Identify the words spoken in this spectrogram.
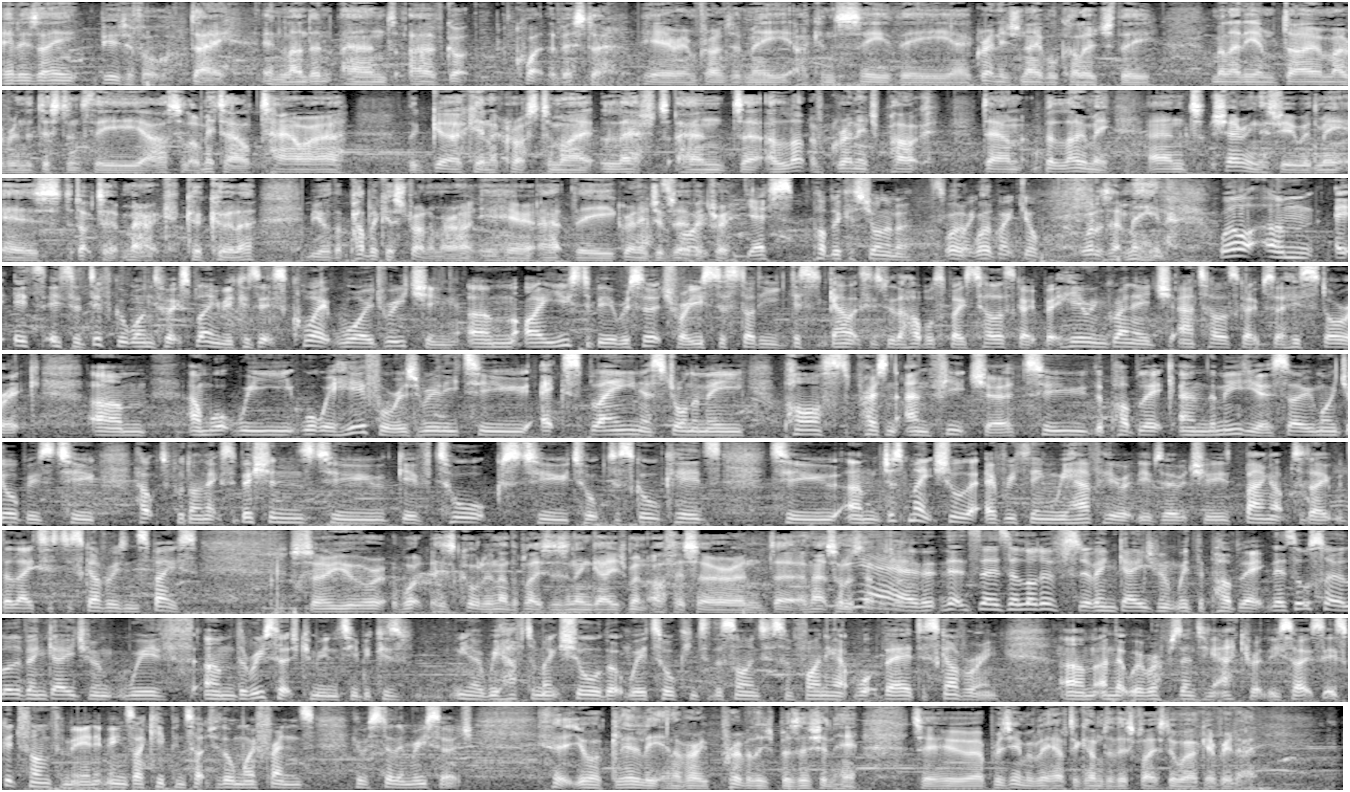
It is a beautiful day in London, and I've got quite the vista here in front of me. I can see the uh, Greenwich Naval College, the Millennium Dome over in the distance, the ArcelorMittal Tower, the Gherkin across to my left, and uh, a lot of Greenwich Park down below me. And sharing this view with me is Dr. Marek Kukula. You're the public astronomer, aren't you, here at the Greenwich Observatory? Yes, public astronomer. It's a What- great, job. What does that mean? Well, um, it, it's it's a difficult one to explain because it's quite wide-reaching. Um, I used to be a researcher. I used to study distant galaxies with the Hubble Space Telescope, but here in Greenwich, our telescopes are historic, um, and what we what we're here for is really to explain astronomy, past, present, and future, to the public and the media. So my job is to help to put on exhibitions, to give talks, to talk to school kids, to um, just make sure that everything we have here at the observatory is bang up to date with the latest discoveries in space. So you're what is called in other places an engagement officer and, uh, and that sort of stuff. Yeah, well? there's, there's a lot of sort of engagement with the public. There's also a lot of engagement with um, the research community because you know we have to make sure that we're talking to the scientists and finding out what they're discovering, um, and that we're representing it accurately. So it's, it's good fun for me, and it means I keep in touch with all my friends who are still in research. You are clearly in a very privileged position here to uh, presumably have to come to this place to work every day.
